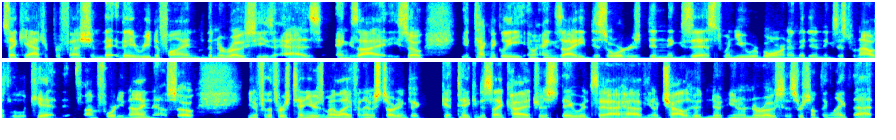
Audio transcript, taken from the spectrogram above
psychiatric profession, they, they redefined the neuroses as anxiety. So it, technically, you know, anxiety disorders didn't exist when you were born and they didn't exist when I was a little kid. I'm 49 now. So, you know, for the first 10 years of my life, and I was starting to get taken to psychiatrists, they would say I have, you know, childhood, you know, neurosis or something like that.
